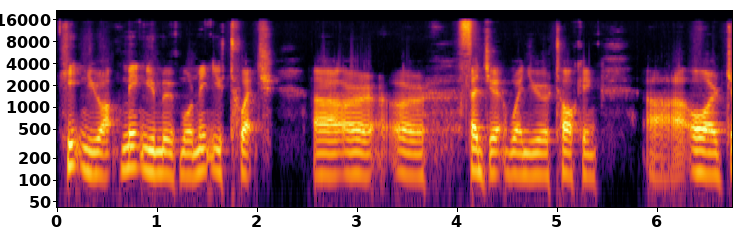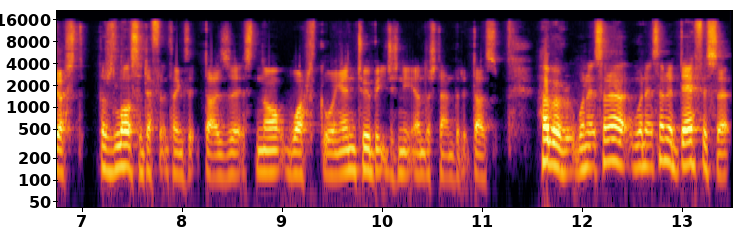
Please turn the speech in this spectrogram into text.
heating you up, making you move more, making you twitch, uh, or, or fidget when you're talking. Uh, or just there's lots of different things it does. It's not worth going into, but you just need to understand that it does. However, when it's in a when it's in a deficit,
